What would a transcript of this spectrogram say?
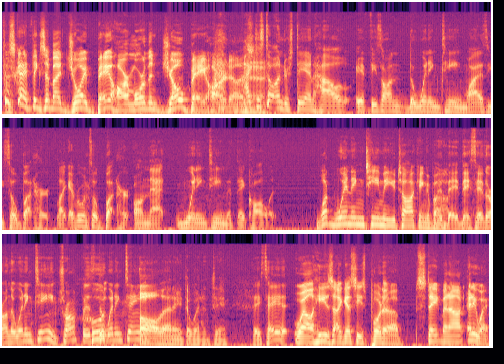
This guy thinks about Joy Behar more than Joy Behar does. I just don't understand how, if he's on the winning team, why is he so butthurt? Like everyone's so butthurt on that winning team that they call it. What winning team are you talking about? They, they say they're on the winning team. Trump is Who- the winning team. Oh, that ain't the winning team. They say it. Well, he's I guess he's put a statement out. Anyway,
